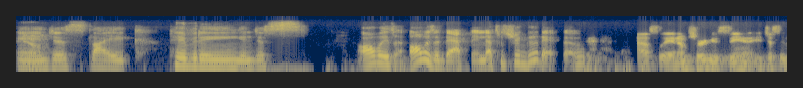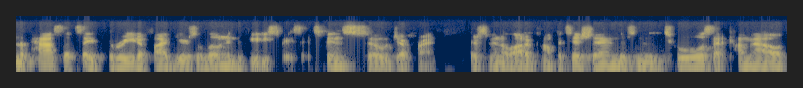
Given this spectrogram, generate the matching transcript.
and yeah. just like pivoting and just always always adapting. That's what you're good at though. Absolutely. And I'm sure you've seen it just in the past, let's say three to five years alone in the beauty space. It's been so different. There's been a lot of competition. There's new tools that come out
